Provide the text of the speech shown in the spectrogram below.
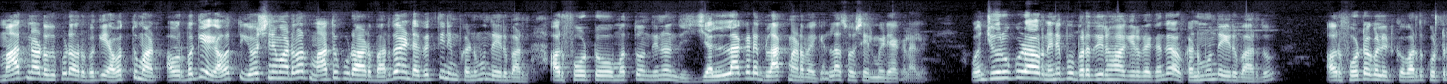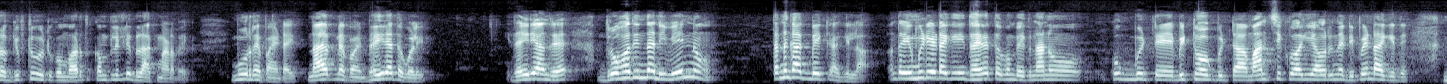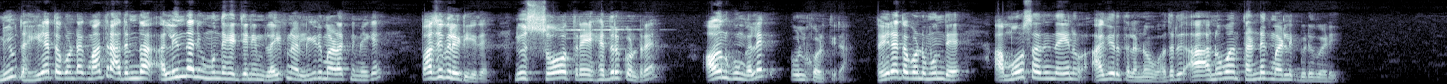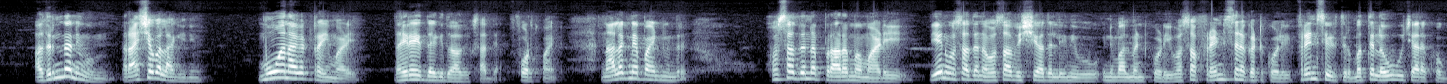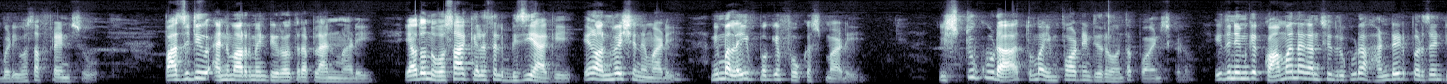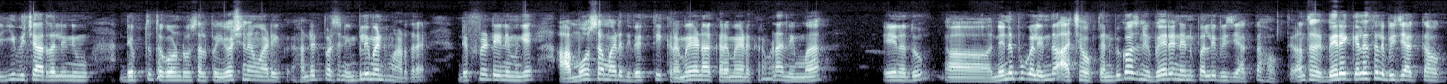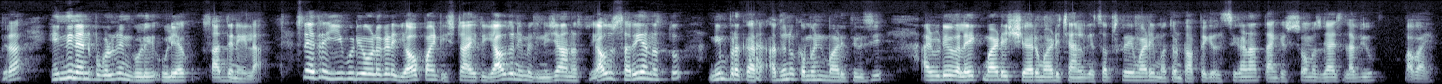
ಮಾತನಾಡೋದು ಕೂಡ ಅವ್ರ ಬಗ್ಗೆ ಯಾವತ್ತೂ ಮಾಡಿ ಅವ್ರ ಬಗ್ಗೆ ಯಾವತ್ತೂ ಯೋಚನೆ ಮಾಡಬಾರ್ದು, ಮಾತು ಕೂಡ ಆಡಬಾರ್ದು ಆ್ಯಂಡ್ ಆ ವ್ಯಕ್ತಿ ನಿಮ್ಮ ಕಣ್ಣು ಮುಂದೆ ಇರಬಾರ್ದು. ಅವ್ರ ಫೋಟೋ ಮತ್ತೊಂದು ಇನ್ನೊಂದು, ಎಲ್ಲ ಕಡೆ ಬ್ಲಾಕ್ ಮಾಡಬೇಕು, ಎಲ್ಲ ಸೋಷಿಯಲ್ ಮೀಡಿಯಾಗಳಲ್ಲಿ ಒಂಚೂರು ಕೂಡ ಅವ್ರ ನೆನಪು ಬರೆದಿರೋ ಹಾಗಿರ್ಬೇಕಂದ್ರೆ ಅವ್ರ ಕಣ್ಣು ಮುಂದೆ ಇರಬಾರ್ದು. ಅವ್ರ ಫೋಟೋಗಳು ಇಟ್ಕೋಬಾರ್ದು, ಕೊಟ್ಟಿರೋ ಗಿಫ್ಟು ಇಟ್ಕೊಬಾರ್ದು ಕಂಪ್ಲೀಟ್ಲಿ ಬ್ಲಾಕ್ ಮಾಡಬೇಕು. ಮೂರನೇ ಪಾಯಿಂಟ್ ಆಯ್ತು. ನಾಲ್ಕನೇ ಪಾಯಿಂಟ್ ಧೈರ್ಯ ತಗೊಳ್ಳಿ. ಧೈರ್ಯ ಅಂದರೆ ದ್ರೋಹದಿಂದ ನೀವೇನು ತಣ್ಣಗಾಗಬೇಕಾಗಿಲ್ಲ. ಅಂದರೆ ಇಮಿಡಿಯೇಟಾಗಿ ಧೈರ್ಯ ತಗೊಬೇಕು ನಾನು ಕುಗ್ಬಿಟ್ಟೆ, ಬಿಟ್ಟು ಹೋಗ್ಬಿಟ್ಟ, ಮಾನಸಿಕವಾಗಿ ಅವರಿಂದ ಡಿಪೆಂಡ್ ಆಗಿದೆ. ನೀವು ಧೈರ್ಯ ತಗೊಂಡಾಗ ಮಾತ್ರ ಅದರಿಂದ, ಅಲ್ಲಿಂದ ನೀವು ಮುಂದೆ ಹೆಜ್ಜೆ ನಿಮ್ಮ ಲೈಫ್ನ ಲೀಡ್ ಮಾಡೋಕ್ಕೆ ನಿಮಗೆ ಪಾಸಿಬಿಲಿಟಿ ಇದೆ. ನೀವು ಸೋತ್ರೆ, ಹೆದರ್ಕೊಂಡ್ರೆ ಅವನ ಗುಂಗಲ್ಲೇ ಉಳ್ಕೊಳ್ತೀರಾ. ಧೈರ್ಯ ತಗೊಂಡು ಮುಂದೆ ಆ ಮೋಸದಿಂದ ಏನು ಆಗಿರುತ್ತಲ್ಲ ನೋವು, ಅದ್ರ, ಆ ನೋವನ್ನು ತಣ್ಣಗೆ ಮಾಡ್ಲಿಕ್ಕೆ ಬಿಡಬೇಡಿ. ಅದರಿಂದ ನೀವು ರಾಶಿಯಬಲ್ ಆಗಿ ನೀವು ಮೂವನ್ ಆಗಕ್ಕೆ ಟ್ರೈ ಮಾಡಿ. ಧೈರ್ಯ ಇದ್ದಾಗಿದ್ದು ಆಗಕ್ಕೆ ಸಾಧ್ಯ. ಫೋರ್ತ್ ಪಾಯಿಂಟ್ ನಾಲ್ಕನೇ ಪಾಯಿಂಟ್ ಅಂದರೆ ಹೊಸದನ್ನು ಪ್ರಾರಂಭ ಮಾಡಿ, ಏನು ಹೊಸದನ್ನು, ಹೊಸ ವಿಷಯದಲ್ಲಿ ನೀವು ಇನ್ವಾಲ್ವ್ಮೆಂಟ್ ಕೊಡಿ, ಹೊಸ ಫ್ರೆಂಡ್ಸನ್ನು ಕಟ್ಕೊಳ್ಳಿ. ಫ್ರೆಂಡ್ಸ್ ಇರ್ತೀರಿ, ಮತ್ತೆ ಲವ್ ವಿಚಾರಕ್ಕೆ ಹೋಗಬೇಡಿ, ಹೊಸ ಫ್ರೆಂಡ್ಸು ಪಾಸಿಟಿವ್ ಎನ್ವೈರ್ಮೆಂಟ್ ಇರೋ ಥರ ಪ್ಲ್ಯಾನ್ ಮಾಡಿ. ಯಾವುದೊಂದು ಹೊಸ ಕೆಲಸದಲ್ಲಿ ಬ್ಯುಸಿ ಆಗಿ, ಏನೋ ಅನ್ವೇಷಣೆ ಮಾಡಿ, ನಿಮ್ಮ ಲೈಫ್ ಬಗ್ಗೆ ಫೋಕಸ್ ಮಾಡಿ. ಇಷ್ಟು ಕೂಡ ತುಂಬ ಇಂಪಾರ್ಟೆಂಟ್ ಇರುವಂಥ ಪಾಯಿಂಟ್ಸ್ಗಳು ಇದು ನಿಮಗೆ ಕಾಮನ್ ಆಗಿ ಅನಿಸಿದ್ರು ಕೂಡ ಹಂಡ್ರೆಡ್ ಪರ್ಸೆಂಟ್ ಈ ವಿಚಾರದಲ್ಲಿ ನೀವು ಡೆಪ್ತ್ ತಗೊಂಡು ಸ್ವಲ್ಪ ಯೋಚನೆ ಮಾಡಿ ಹಂಡ್ರೆಡ್ ಪರ್ಸೆಂಟ್ ಇಂಪ್ಲಿಮೆಂಟ್ ಮಾಡಿದ್ರೆ ಡೆಫಿನೆಟ್ಲಿ ನಿಮಗೆ ಆ ಮೋಸ ಮಾಡಿದ ವ್ಯಕ್ತಿ ಕ್ರಮೇಣ ಕ್ರಮೇಣ ಕ್ರಮೇಣ ನಿಮ್ಮ ಏನದು? ನೆನಪುಗಳಿಂದ ಆಚೆ ಹೋಗ್ತಾನೆ. ಬಿಕಾಸ್ ನೀವು ಬೇರೆ ನೆನಪಲ್ಲಿ ಬ್ಯುಸಿ ಆಗ್ತಾ ಹೋಗ್ತೀರಾ. ಅಂತ ಬೇರೆ ಕೆಲಸದಲ್ಲಿ ಬ್ಯುಸಿ ಆಗ್ತಾ ಹೋಗ್ತೀರಾ. ಹಿಂದಿನ ನೆನಪುಗಳು ನಿಮ್ಗೆ ಉಳಿ ಉಳಿಯೋಕ್ಕೆ ಸಾಧ್ಯನೇ ಇಲ್ಲ. ಸ್ನೇಹಿತರೆ, ಈ ವಿಡಿಯೋ ಒಳಗಡೆ ಯಾವ ಪಾಯಿಂಟ್ ಇಷ್ಟ ಆಯಿತು, ಯಾವುದು ನಿಮಗೆ ನಿಜ ಅನ್ನಿಸ್ತು, ಯಾವುದು ಸರಿ ಅನ್ನಿಸ್ತು ನಿಮ್ಮ ಪ್ರಕಾರ ಅದನ್ನು ಕಮೆಂಟ್ ಮಾಡಿ ತಿಳಿಸಿ. ಆ್ಯಂಡ್ ವಿಡಿಯೋಗೆ ಲೈಕ್ ಮಾಡಿ ಶೇರ್ ಮಾಡಿ ಚಾನಲ್ಗೆ ಸಬ್ಸ್ಕ್ರೈಬ್ ಮಾಡಿ, ಮತ್ತೊಂದು ಟಾಪಿಕಲ್ಲಿ ಸಿಗೋಣ. Thank you so much guys love you bye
